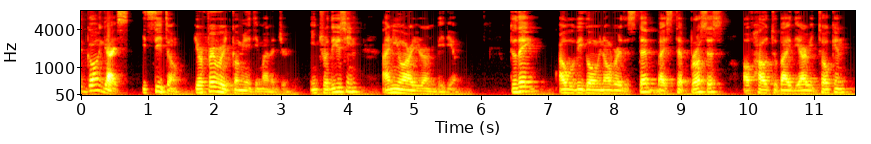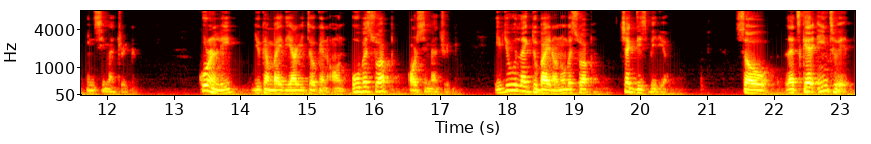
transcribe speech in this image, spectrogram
it going, guys? It's Tito, your favorite community manager, introducing a new AriLearn video. Today, I will be going over the step-by-step -step process of how to buy the ARI token in Symmetric. Currently, you can buy the ARI token on Ubeswap or Symmetric. If you would like to buy it on Ubeswap, check this video. So let's get into it.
